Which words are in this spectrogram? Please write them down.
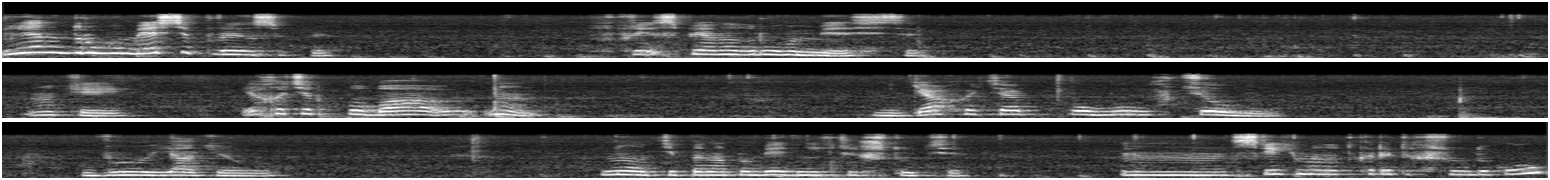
Ну, я на другом месте, в принципе. В принципе, я на другом месте. Окей. Я хоча б побав. Ну. Я хоча б побув в цьому. В як його? Ну, типа на побідній цій штуці. М, Скільки в мене відкритих сундуків?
